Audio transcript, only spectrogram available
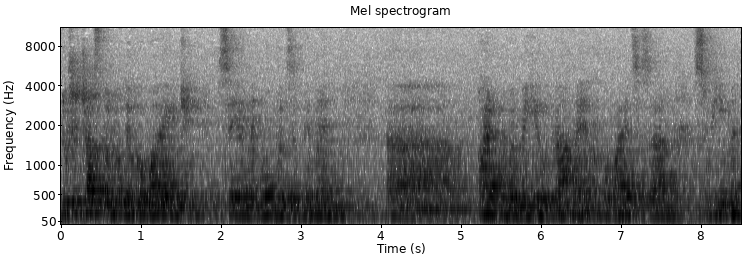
Дуже часто люди ховаються, як не мовить, за тими е, пальмовими гілками, ховаються за своїми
